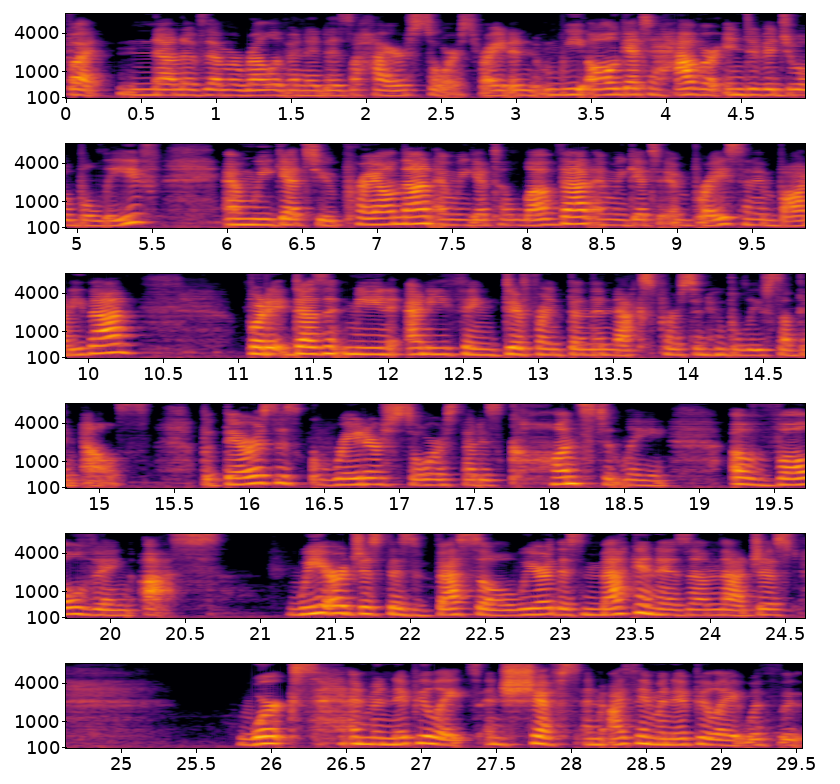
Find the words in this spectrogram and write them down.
but none of them are relevant. It is a higher source, right? And we all get to have our individual belief and we get to pray on that and we get to love that and we get to embrace and embody that. But it doesn't mean anything different than the next person who believes something else. But there is this greater source that is constantly evolving us. We are just this vessel, we are this mechanism that just works and manipulates and shifts and i say manipulate with the,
